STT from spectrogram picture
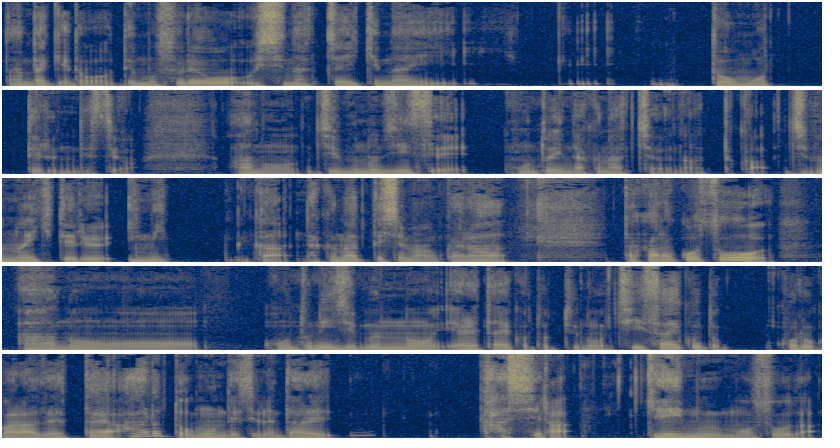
なんだけど、でもそれを失っちゃいけないと思ってるんですよ。あの、自分の人生本当になくなっちゃうなとか自分の生きてる意味がなくなってしまうからだからこそあのー、本当に自分のやりたいことっていうのを小さいこと頃から絶対あると思うんですよね。誰かしら。ゲームもそうだ。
